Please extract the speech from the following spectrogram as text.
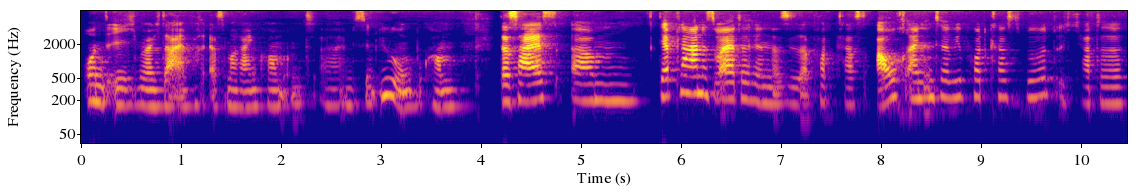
Und ich möchte einfach erstmal reinkommen und äh, ein bisschen Übung bekommen. Das heißt, ähm, der Plan ist weiterhin, dass dieser Podcast auch ein Interview-Podcast wird. Ich hatte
